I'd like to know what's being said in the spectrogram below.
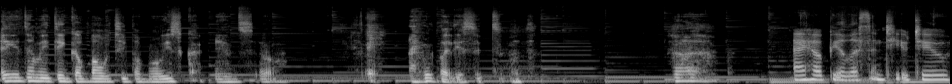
anytime I think about it, I'm always crying. So I hope I listen to it. Ah, I hope you listen to you too.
